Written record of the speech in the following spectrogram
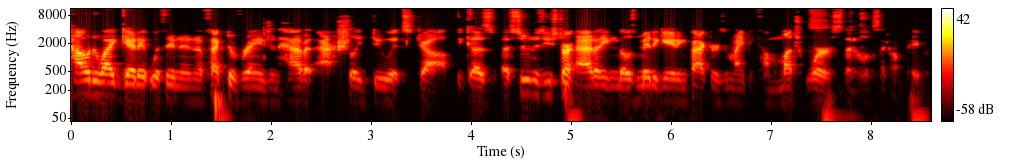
how do I get it within an effective range and have it actually do its job? Because as soon as you start adding those mitigating factors, it might become much worse than it looks like on paper.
